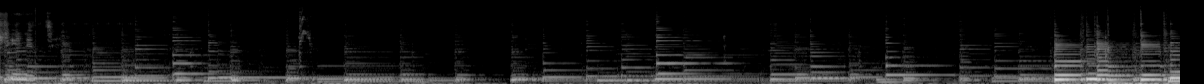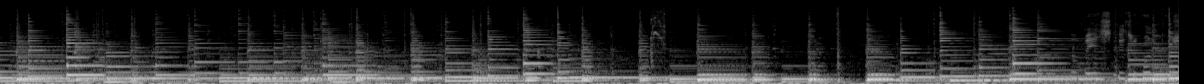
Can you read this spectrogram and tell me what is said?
কষিয়ে নিচ্ছি তো বেশ কিছুক্ষণ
